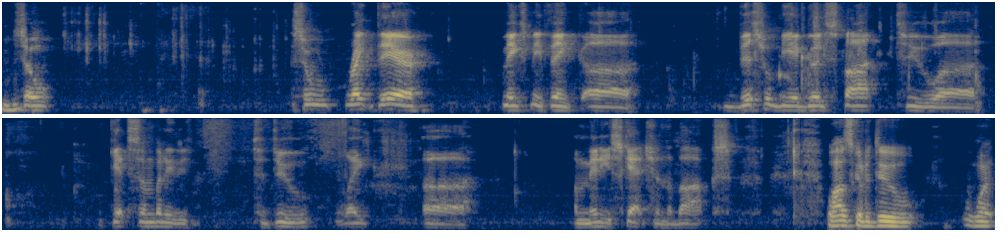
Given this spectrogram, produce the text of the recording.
Mhm. So so right there makes me think uh this would be a good spot to uh get somebody to, to do like uh a mini sketch in the box. well, I was going to do what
